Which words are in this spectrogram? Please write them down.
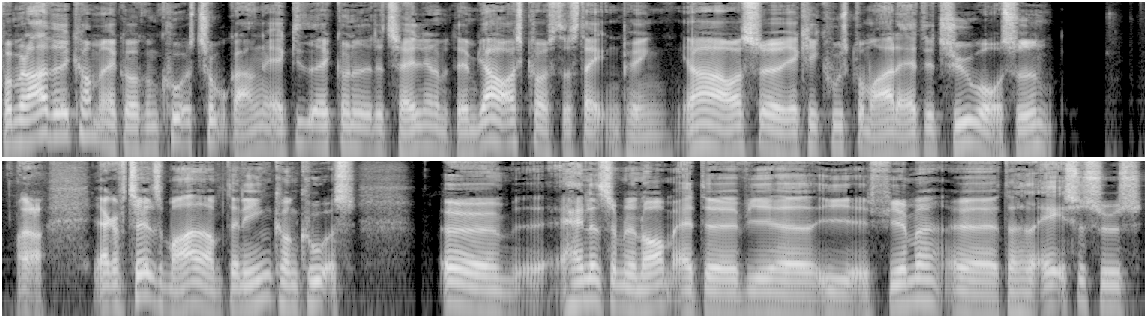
For min eget vedkommende er jeg gået konkurs to gange. Jeg gider ikke gå ned i detaljerne med dem. Jeg har også kostet staten penge. Jeg har også, øh, jeg kan ikke huske, hvor meget det er. Det er 20 år siden. Og jeg kan fortælle så meget om den ene konkurs, øh, handlede simpelthen om, at øh, vi havde i et firma, øh, der hed Asesys,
